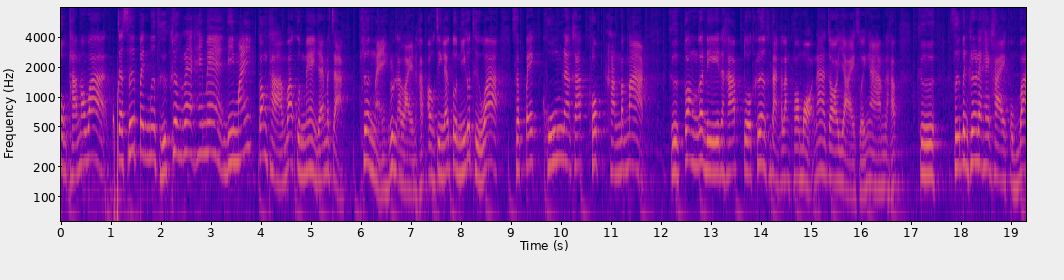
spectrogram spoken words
16 ถามมาว่าจะซื้อเป็นมือถือเครื่องแรกให้แม่ดีไหม ต้องถามว่าคุณแม่ย้ายมาจาก เครื่องไหนรุ่นอะไรนะครับ เอาจริงแล้วตัวนี้ก็ถือว่าสเปคคุ้มนะครับ ครบครันมากๆ คือกล้องก็ดีนะครับ ตัวเครื่องขนาดกำลังพอเหมาะ หน้าจอใหญ่สวยงามนะครับ คือซื้อเป็นเครื่องแรกให้ใคร ผมว่า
